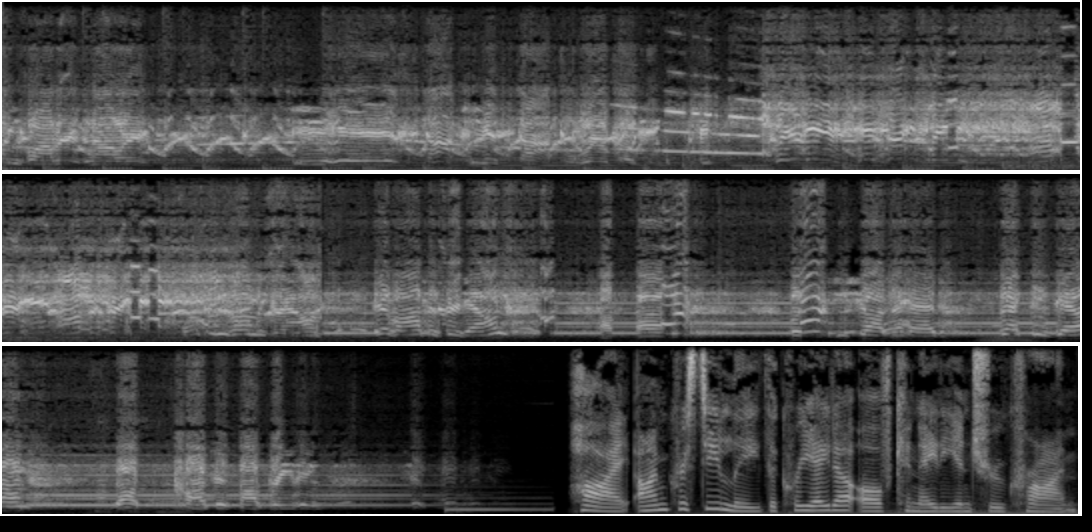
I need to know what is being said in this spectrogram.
20 kilometers an hour. He is stopped. He is stopped. We're approaching. He's on the ground. Have officer down. Uh, but he shot in the head. Is down. Not conscious, not breathing. Hi, I'm Kristi Lee, the creator of Canadian True Crime.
